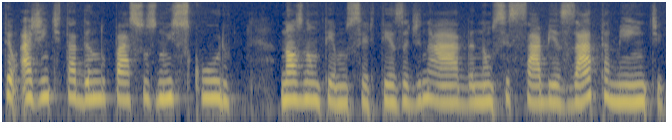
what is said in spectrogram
Então, a gente está dando passos no escuro nós não temos certeza de nada, não se sabe exatamente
